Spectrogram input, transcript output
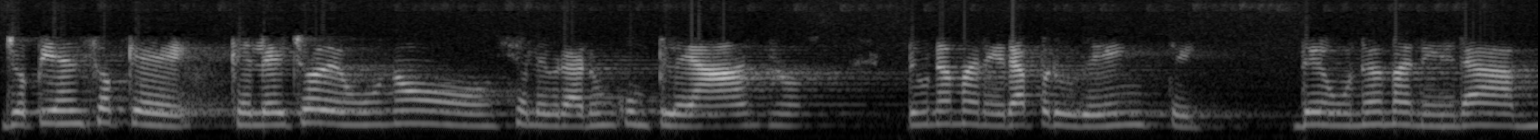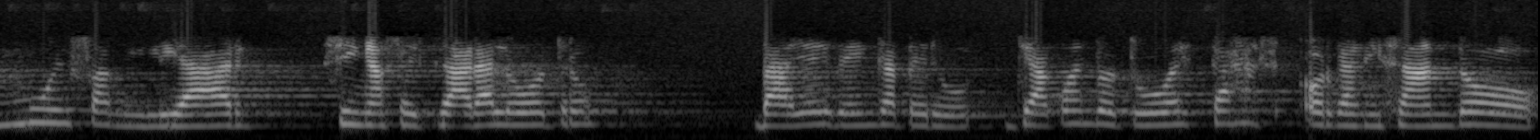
Yo pienso que, que el hecho de uno celebrar un cumpleaños de una manera prudente, de una manera muy familiar, sin afectar al otro, vaya y venga, pero ya cuando tú estás organizando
